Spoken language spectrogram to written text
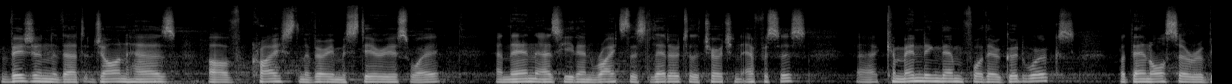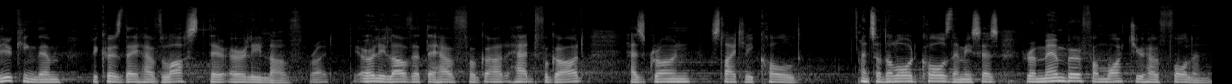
vision that John has of Christ in a very mysterious way. And then, as he then writes this letter to the church in Ephesus, uh, commending them for their good works, but then also rebuking them because they have lost their early love, right? The early love that they have for God, had for God has grown slightly cold. And so the Lord calls them, He says, Remember from what you have fallen.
